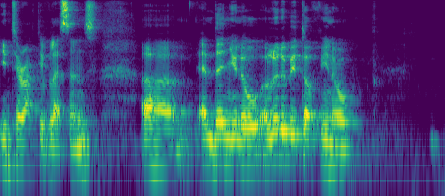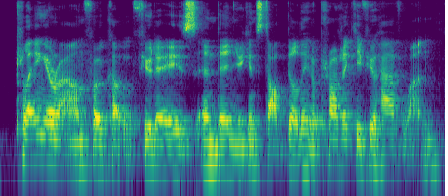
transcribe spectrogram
interactive lessons, um, and then you know a little bit of you know playing around for a couple, few days, and then you can start building a project if you have one.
